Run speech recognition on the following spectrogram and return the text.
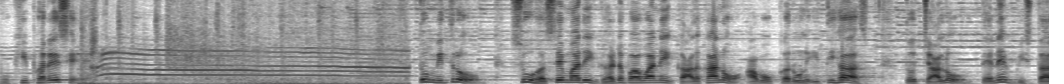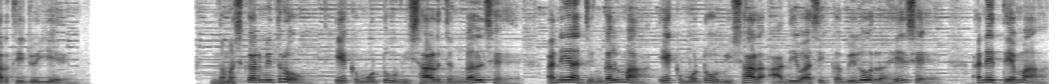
ભૂખી ફરે છે. તો મિત્રો, શું હશે મારી ગઢ પાવાની કાળખાનો? આવો કરુણ ઇતિહાસ. તો ચાલો તેને વિસ્તારથી જોઈએ. નમસ્કાર મિત્રો, એક મોટું વિશાળ જંગલ છે અને આ જંગલમાં એક મોટો વિશાળ આદિવાસી કબીલો રહે છે અને તેમાં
